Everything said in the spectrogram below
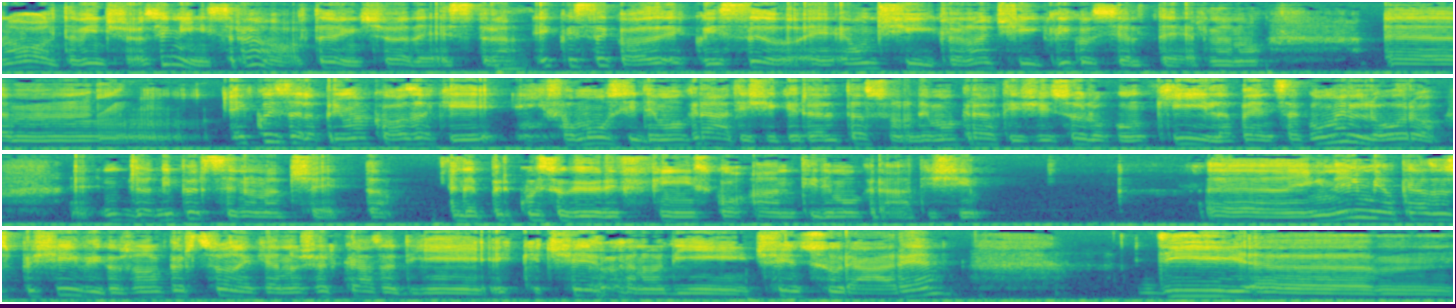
una volta vince la sinistra, una volta vince la destra e queste cose, e questo è un ciclo, no? è ciclico, si alternano. Ehm, e questa è la prima cosa che i famosi democratici, che in realtà sono democratici solo con chi la pensa come loro, eh, già di per sé non accetta. Ed è per questo che io definisco antidemocratici. Eh, nel mio caso specifico sono persone che hanno cercato di, e che cercano di censurare di ehm,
